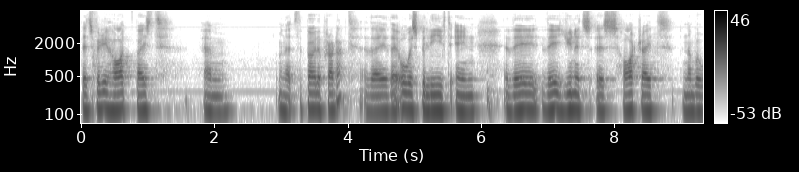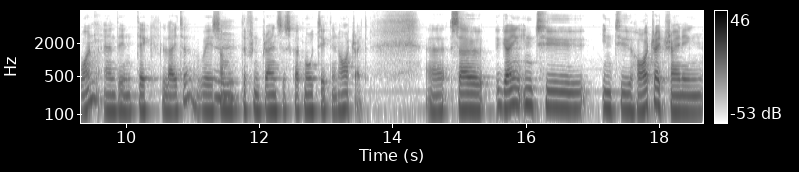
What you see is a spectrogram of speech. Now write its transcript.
that's very heart based. Um, and that's the Polar product. They they always believed in their their units is heart rate number one, and then tech later, where some Mm. different brands has got more tech than heart rate. Uh, so going into into heart rate training,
